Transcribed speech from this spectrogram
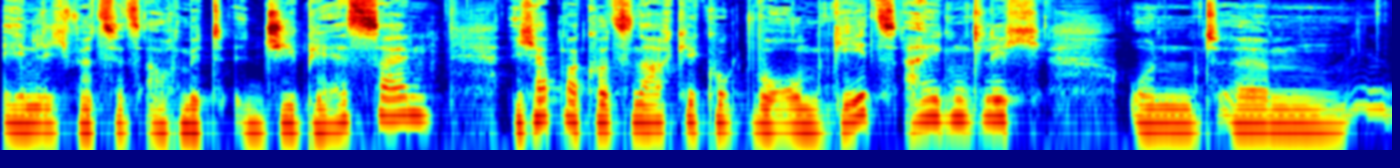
ähnlich wird es jetzt auch mit GPS sein. Ich habe mal kurz nachgeguckt, worum geht's eigentlich. Und ähm,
